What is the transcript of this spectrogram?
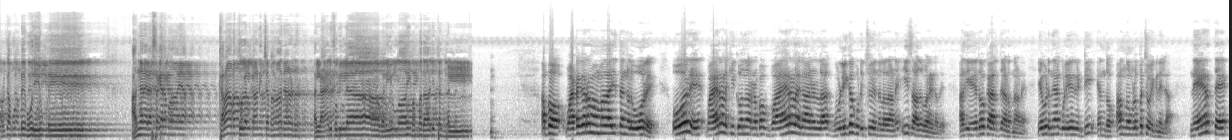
മൃഗമുണ്ട് മൂരിയുണ്ട്. അങ്ങനെ രസകരമായ കറാമത്തുകൾ കാണിച്ച മഹാനാണ് മമ്മദാജി തങ്ങൾ. അപ്പോ വടകര മുഹമ്മദാജി തങ്ങൾ ഓറ്. ഓറ് വയറിളക്കിക്കോ എന്ന് പറഞ്ഞപ്പോ വയറിളകാനുള്ള ഗുളിക കുടിച്ചു എന്നുള്ളതാണ് ഈ സാധു പറയുന്നത് അത് ഏതോ കാലത്ത് നടന്നാണ്. എവിടുന്ന് ആ ഗുളിക കിട്ടി? എന്തോ. അതൊന്നും നമ്മളിപ്പോ ചോദിക്കണില്ല. നേരത്തെ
